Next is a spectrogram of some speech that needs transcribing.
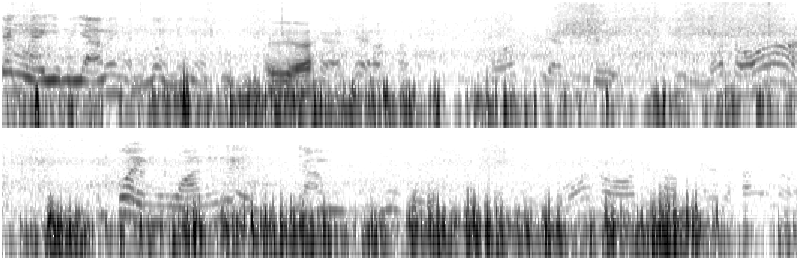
จังไงยังมายามไม่เห็นก่อนไม่เนี่ยเออเหรอแค่เนี่ยเพราะเสียงที่เลย ที่หัวนอก้อยมัวเลยเนี่ยยามเนี่ยหัวนอที่ทำไงได้เนาะ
